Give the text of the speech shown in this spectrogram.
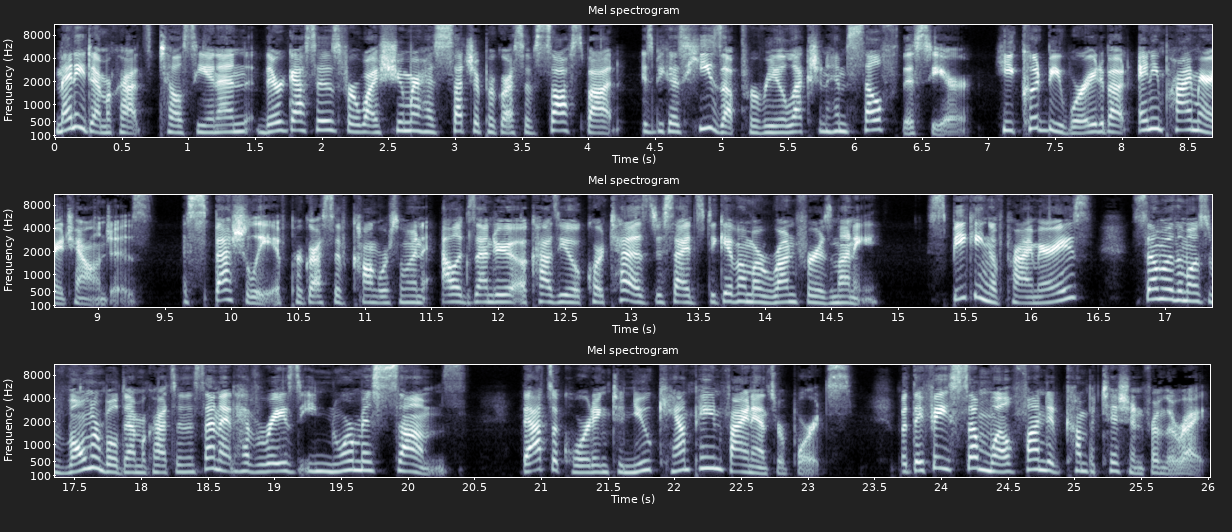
Many Democrats tell CNN their guesses for why Schumer has such a progressive soft spot is because he's up for re election himself this year. He could be worried about any primary challenges, especially if progressive Congresswoman Alexandria Ocasio Cortez decides to give him a run for his money. Speaking of primaries, some of the most vulnerable Democrats in the Senate have raised enormous sums. That's according to new campaign finance reports. But they face some well funded competition from the right.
